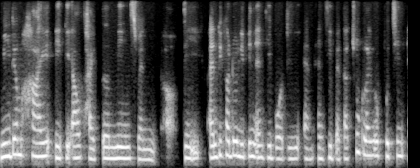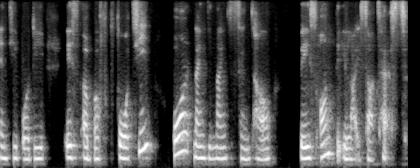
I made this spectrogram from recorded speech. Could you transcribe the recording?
medium high APL titer means when uh, the anticardiolipin antibody and anti-beta 2 glycoprotein antibody is above 40 or 99 percentile based on the ELISA test.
